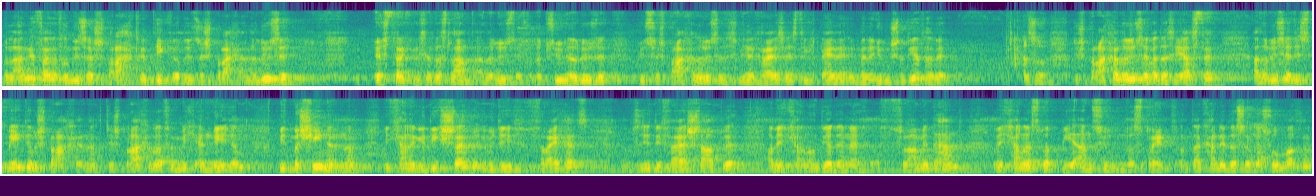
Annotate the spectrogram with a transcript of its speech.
Und angefangen von dieser Sprachkritik oder dieser Sprachanalyse, Österreich ist ja das Land Analyse, von der Psychoanalyse bis zur Sprachanalyse des Wiener Kreises, die ich beide in meiner Jugend studiert habe. Also die Sprachanalyse war das erste, Analyse des Mediums Sprache. Ne? Die Sprache war für mich ein Medium mit Maschinen. Ne? Ich kann ein Gedicht schreiben über die Freiheit, das ist die Freiheitsstatue, aber ich kann, und die hat eine Flamme in der Hand, aber ich kann das Papier anzünden, was brennt. Und dann kann ich das sogar so machen,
